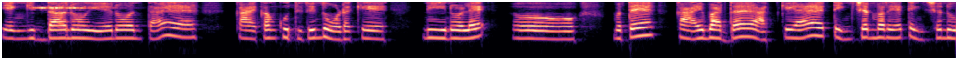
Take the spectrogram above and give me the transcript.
ಹೆಂಗಿದ್ದಾನೋ ಏನೋ ಅಂತ ಕಾಯ್ಕೊಂಡು ಕೂತಿದ್ದೀನಿ ನೋಡಕ್ಕೆ. ನೀನೊಳೆ ಮತ್ತೆ ಕಾಯ್ಬಾರ್ದ ಅದಕ್ಕೆ ಟೆನ್ಷನ್ ಬರೆಯ ಟೆನ್ಷನು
